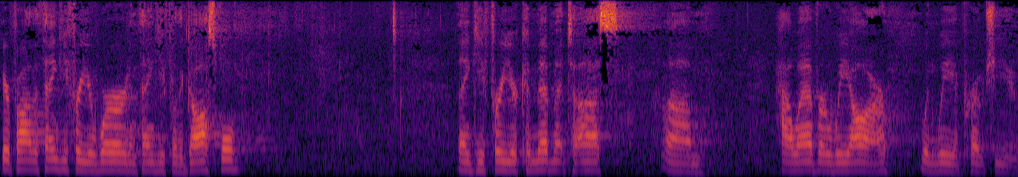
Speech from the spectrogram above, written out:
Dear Father, thank you for your word and thank you for the gospel. Thank you for your commitment to us. Um, however we are when we approach you.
